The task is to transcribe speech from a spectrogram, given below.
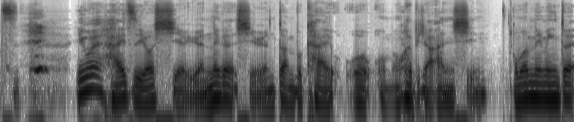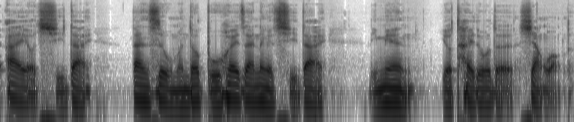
子，因为孩子有血缘，那个血缘断不开，我我们会比较安心。我们明明对爱有期待，但是我们都不会在那个期待里面有太多的向往了。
